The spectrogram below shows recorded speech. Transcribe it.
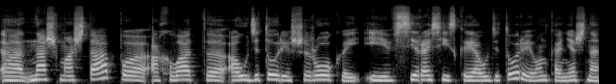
э, наш масштаб, охват аудитории широкой и всероссийской аудитории, он, конечно,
